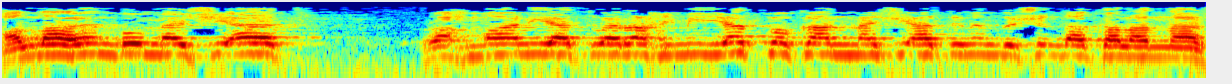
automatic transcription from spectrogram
Allah'ın bu meşiyet, rahmaniyet ve rahimiyet kokan meşiyetinin dışında kalanlar,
